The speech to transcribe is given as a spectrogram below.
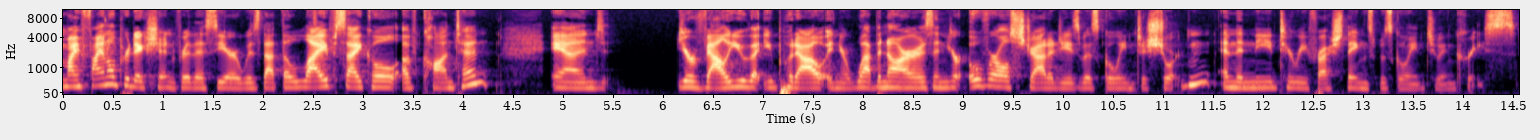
my final prediction for this year was that the life cycle of content and your value that you put out in your webinars and your overall strategies was going to shorten and the need to refresh things was going to increase.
